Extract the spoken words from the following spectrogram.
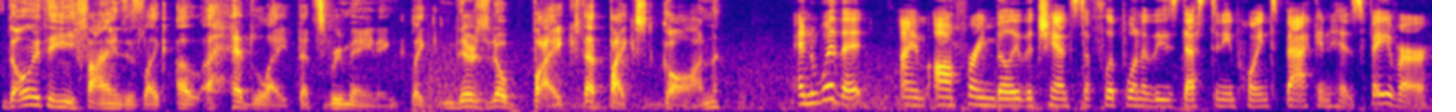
the only thing he finds is like a, a headlight that's remaining. Like there's no bike. That bike's gone. And with it, I am offering Billy the chance to flip one of these destiny points back in his favor.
